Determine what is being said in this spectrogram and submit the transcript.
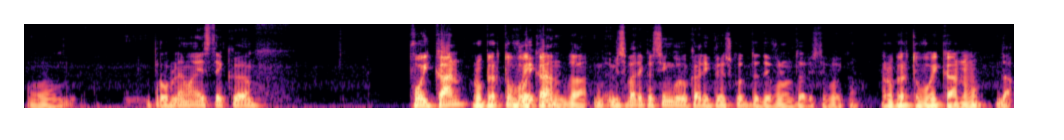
Uh, Problema este că Voican, Roberto Voican. da. Mi se pare că singurul care e crescut de, de voluntar este Voican. Roberto Voican, nu? Da.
